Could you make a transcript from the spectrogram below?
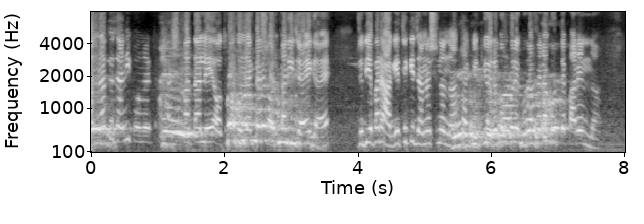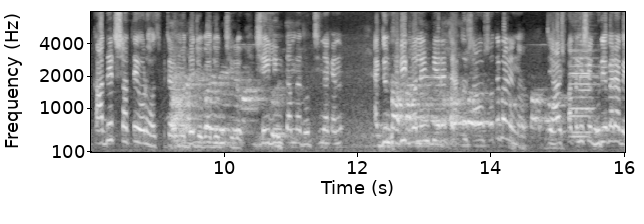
আমরা তো জানি কোন একটা হাসপাতালে অথবা কোনো একটা সরকারি জায়গায় যদি এবার আগে থেকে জানাশোনা না থাকে, কেউ এরকম করে ঘোরাফেরা করতে পারেন না। কাদের সাথে ওর হসপিটালের মধ্যে যোগাযোগ ছিল? সেই লিঙ্কটা আমরা ধরছি না কেন? একজন সিভিক ভলেন্টিয়ারের তো এত সাহস হতে পারে না যে হাসপাতালে সে ঘুরে বেড়াবে।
